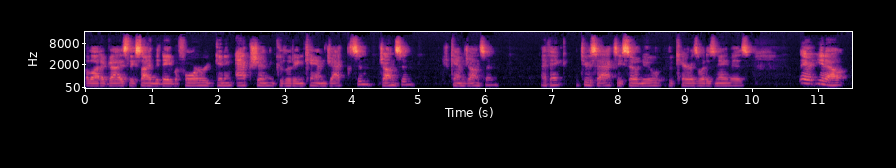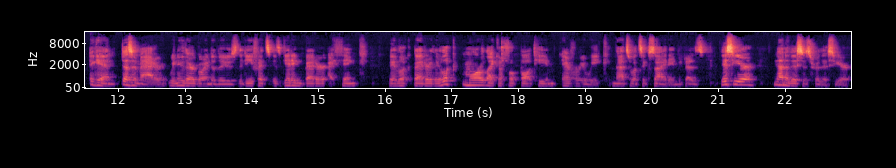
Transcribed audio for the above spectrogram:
a lot of guys they signed the day before getting action, including Cam Jackson, Johnson, Cam Johnson, I think. Two sacks. He's so new. Who cares what his name is? They're, you know, again, doesn't matter. We knew they were going to lose. The defense is getting better, I think. They look better. They look more like a football team every week. And that's what's exciting because this year, none of this is for this year.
